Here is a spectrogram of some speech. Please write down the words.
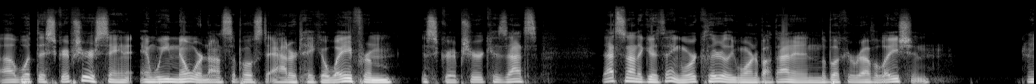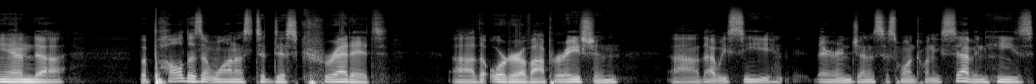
uh, what the scripture is saying. And we know we're not supposed to add or take away from the scripture because that's that's not a good thing. We're clearly warned about that in the book of Revelation. And uh, but Paul doesn't want us to discredit uh, the order of operation uh, that we see there in Genesis 127. He's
